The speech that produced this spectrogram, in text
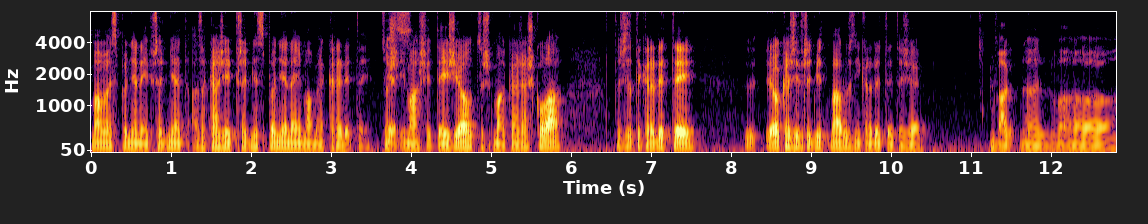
máme splněný předmět a za každý předmět splněný máme kredity, což Yes. i máš i ty, že jo, což má každá škola, takže za ty kredity, jo, každý předmět má různý kredity, takže dva, eh, dva, eh,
